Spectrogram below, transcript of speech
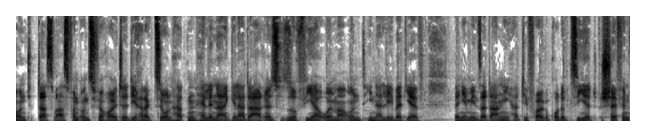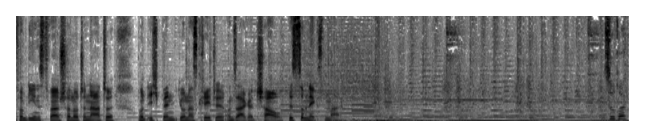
Und das war's von uns für heute. Die Redaktion hatten Helena Geladaris, Sophia Ulmer und Ina Lebedjew. Benjamin Sadani hat die Folge produziert. Chefin vom Dienst war Charlotte Nate und ich bin Jonas Gretel und sage Ciao. Bis zum nächsten Mal. Zurück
